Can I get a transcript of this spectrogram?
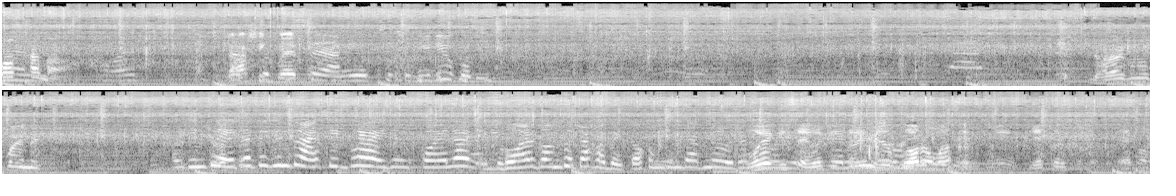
কথা না। ধরার কোনো উপায় নেই। কিন্তু এটাতে কিন্তু আশিক ভাই যে কয়লার ধোয়ার গন্ধটা হবে তখন কিন্তু আপনি ওটা হয়ে গেছে হয়ে গেছে। গরম আছে ইয়ে করে। এখন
